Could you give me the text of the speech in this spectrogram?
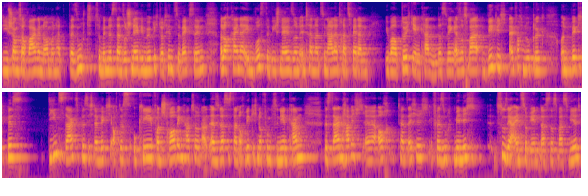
die Chance auch wahrgenommen und hat versucht, zumindest dann so schnell wie möglich dorthin zu wechseln, weil auch keiner eben wusste, wie schnell so ein internationaler Transfer dann überhaupt durchgehen kann. Deswegen, also es war wirklich einfach nur Glück und wirklich bis dienstags, bis ich dann wirklich auch das Okay von Straubing hatte und also dass es dann auch wirklich noch funktionieren kann. Bis dahin habe ich äh, auch tatsächlich versucht, mir nicht zu sehr einzureden, dass das was wird,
